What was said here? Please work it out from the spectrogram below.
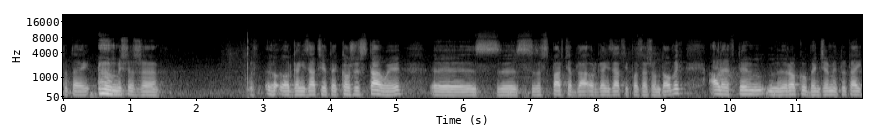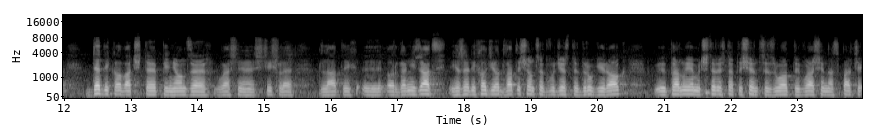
tutaj myślę, że organizacje te korzystały z, ze wsparcia dla organizacji pozarządowych, ale w tym roku będziemy tutaj dedykować te pieniądze właśnie ściśle dla tych y, organizacji. Jeżeli chodzi o 2022 rok, y, planujemy 400 tysięcy złotych właśnie na wsparcie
